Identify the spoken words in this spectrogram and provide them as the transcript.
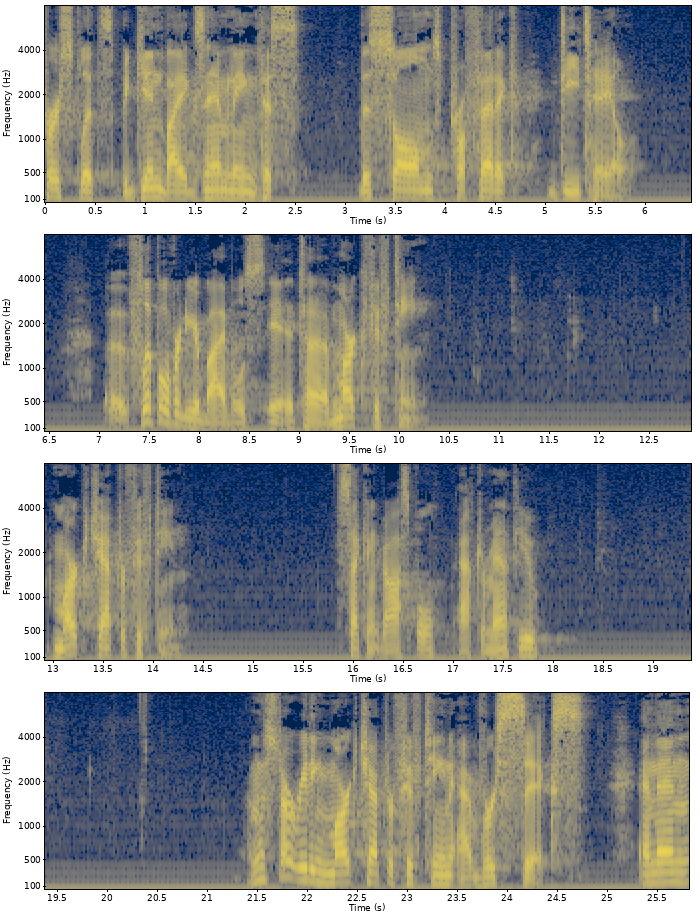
First, let's begin by examining this, this psalm's prophetic detail. Uh, flip over to your Bibles to Mark 15. Mark chapter 15. Second gospel after Matthew. I'm going to start reading Mark chapter 15 at verse 6. And then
